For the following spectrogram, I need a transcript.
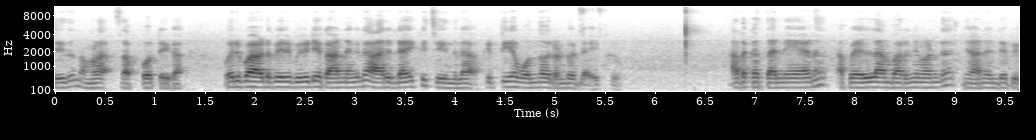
ചെയ്ത് നമ്മളെ സപ്പോർട്ട് ചെയ്യുക. ഒരുപാട് പേര് വീഡിയോ കാണണമെങ്കിൽ ആരും ലൈക്ക് ചെയ്യുന്നില്ല. കിട്ടിയ ഒന്നോ രണ്ടോ ലൈക്ക് അതൊക്കെ തന്നെയാണ്. അപ്പോൾ എല്ലാം പറഞ്ഞുകൊണ്ട് ഞാൻ എന്റെ ഇത്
